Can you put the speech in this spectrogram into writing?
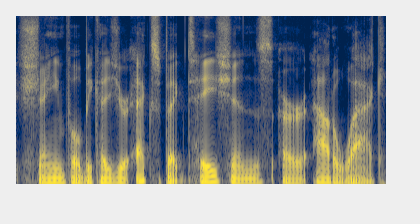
shameful because your expectations are out of whack.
